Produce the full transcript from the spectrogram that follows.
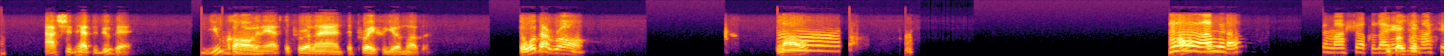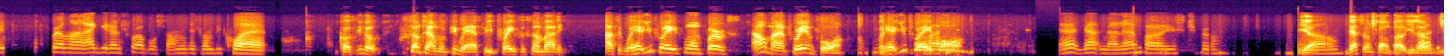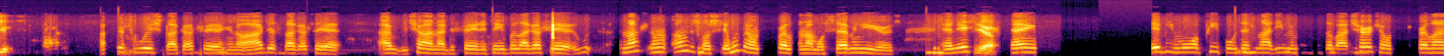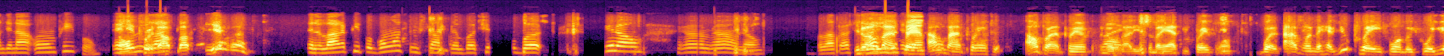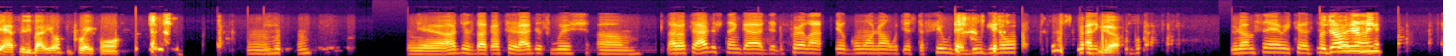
I shouldn't have to do that. You call Mhm. and ask the prayer line to pray for your mother." So was I wrong? No. Uh, I I'm just so. to myself because like Because every time I say prayer line, I get in trouble, so I'm just gonna be quiet. Because you know, sometimes when people ask me to pray for somebody, I said, "Well, have you prayed for them first? I don't mind praying for them, but have you prayed Right. for them?" That that now that part is true. Yeah, know, that's what I'm talking about. You know, I just- you I just wish, like I said, you know, I just like I said, I be trying not to say anything, but like I said, and I, I'm- I'm just gonna say we've been on prayer line almost seven years, and it's Yeah. dang. It be more people that's not even members of our church on prayer line than our own people, and on every pray, lot of I- I- yeah, and a lot of people going through something, but you, but you know, um, I don't know. But like I said, you know, I don't mind praying. I don't mind praying for. I don't mind praying for Right. nobody if somebody asks me to pray for them. But I wonder, have you prayed for them before you ask anybody else to pray for them? hmm Yeah, I just like I said, I just wish, um, like I said, I just thank God that the prayer line is still going on with just a few that do get on. Try to keep Yeah. it. You know what I'm saying? Because this Did y'all hear me?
